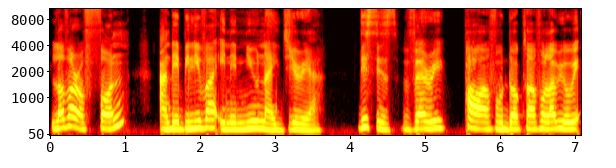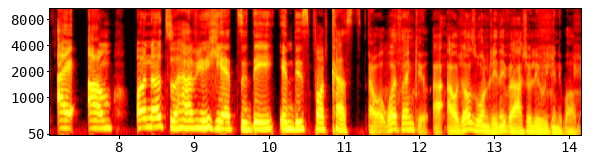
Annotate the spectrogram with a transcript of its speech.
lover of fun, and a believer in a new Nigeria. This is very powerful, Dr. Afolabi Obe. I am honored to have you here today in this podcast. Uh, well, thank you. I, I was just wondering if you're actually reading the me.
